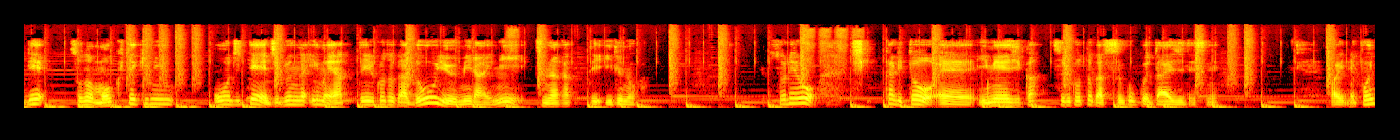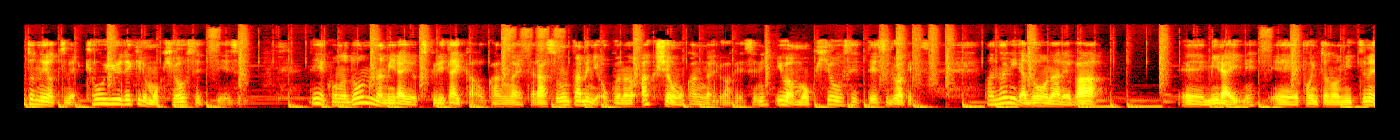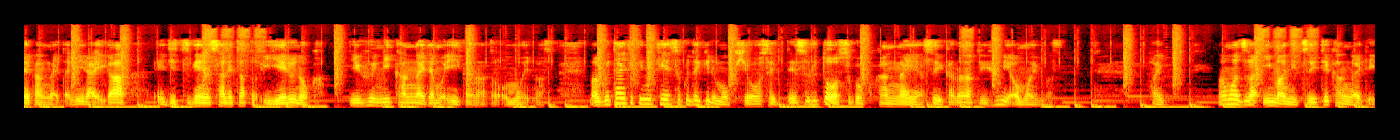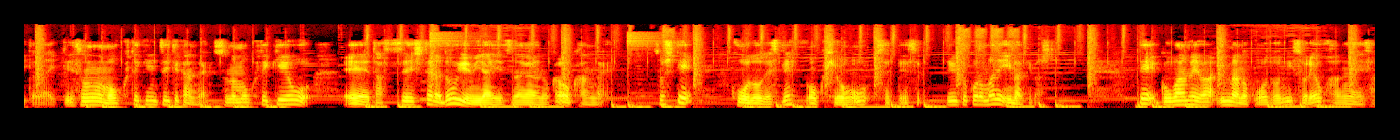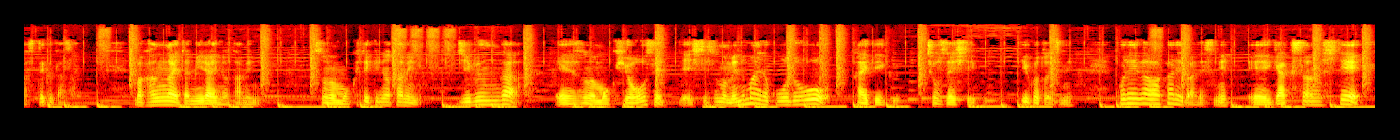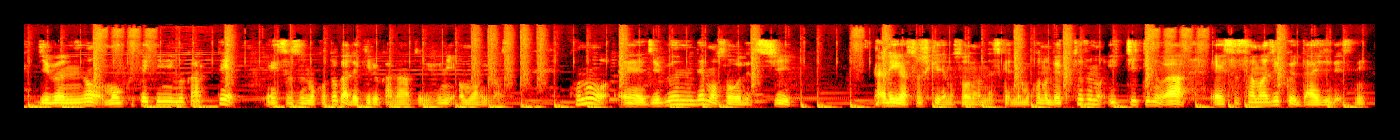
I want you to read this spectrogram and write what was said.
で、その目的に応じて自分が今やっていることがどういう未来につながっているのか。それをしっかりと、えー、イメージ化することがすごく大事ですね。はい。で、ポイントの4つ目、共有できる目標を設定する。で、このどんな未来を作りたいかを考えたら、そのために行うアクションを考えるわけですよね。要は目標を設定するわけです。まあ、何がどうなれば、えー、未来ね、えー、ポイントの3つ目で考えた未来が、え実現されたと言えるのかっていうふうに考えてもいいかなと思います。まあ、具体的に計測できる目標を設定するとすごく考えやすいかなというふうに思います。はい。まあ、まずは今について考えていただいて、その目的について考える。その目的を、え、達成したらどういう未来につながるのかを考える。そして行動ですね。目標を設定するというところまで今来ました。で、5番目は今の行動にそれを反映させてください。まあ、考えた未来のために、その目的のために、自分が、えー、その目標を設定して、その目の前の行動を変えていく、調整していくということですね。これが分かればですね、えー、逆算して自分の目的に向かって、え進むことができるかなというふうに思います。この、えー、自分でもそうですし、あるいは組織でもそうなんですけれども、このベクトルの一致っていうのが、えー、凄まじく大事ですね。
